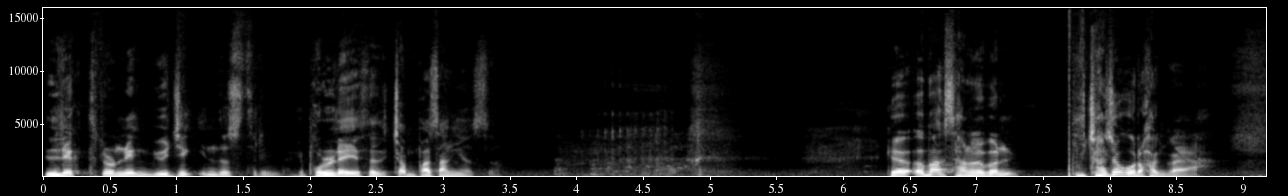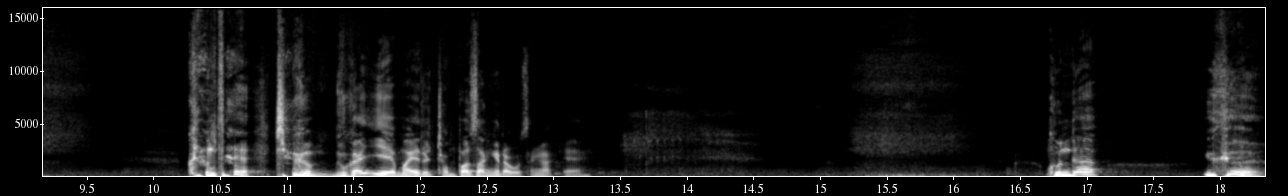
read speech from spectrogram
Electronic Music Industry입니다. 본래 에서 전파상이었어. 그 음악 산업을 부차적으로 한 거야. 그런데 지금 누가 EMI를 전파상이라고 생각해? 근데 이게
